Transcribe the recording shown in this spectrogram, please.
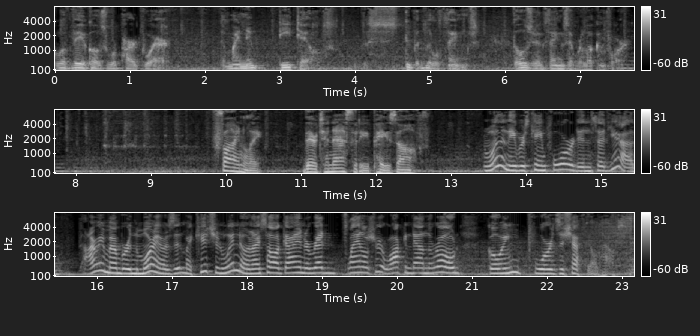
What vehicles were parked where? The minute details, the stupid little things. Those are the things that we're looking for. Finally, their tenacity pays off. One of the neighbors came forward and said, yeah, I remember in the morning I was in my kitchen window and I saw a guy in a red flannel shirt walking down the road going towards the Sheffield house.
